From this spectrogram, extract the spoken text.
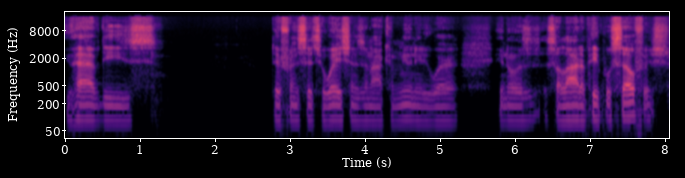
you have these different situations in our community where you know it's, it's a lot of people selfish.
